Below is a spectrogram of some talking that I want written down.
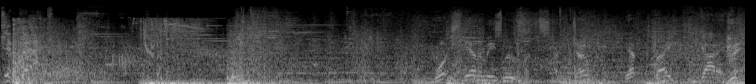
Get back! Watch the enemy's movements and don't. Yep, right. Got it.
